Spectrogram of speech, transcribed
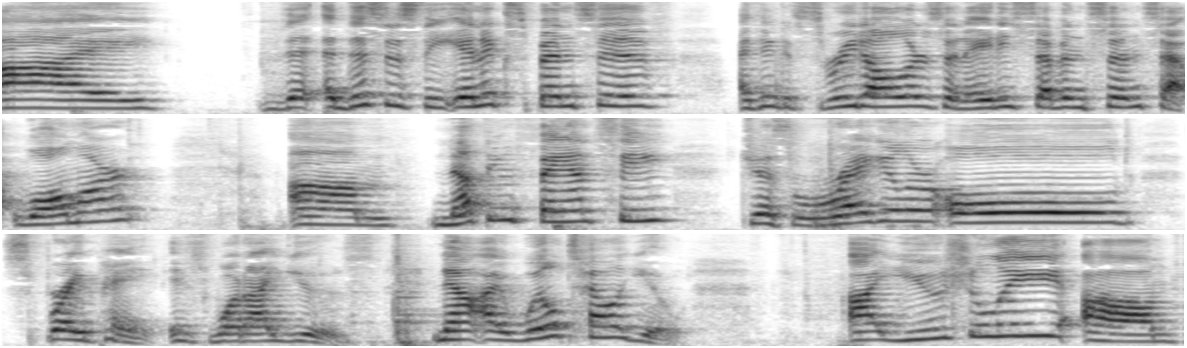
I, th this is the inexpensive, I think it's $3.87 at Walmart. Um, nothing fancy, just regular old spray paint is what I use. Now, I will tell you, I usually, um,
